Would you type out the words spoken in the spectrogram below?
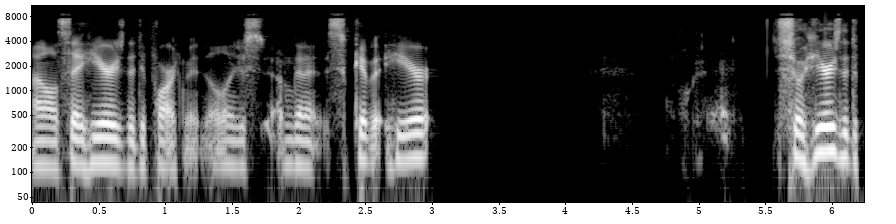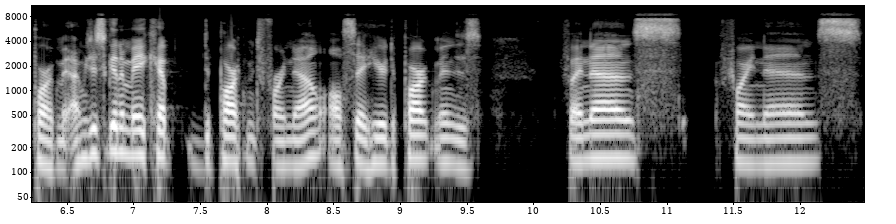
and I'll say here's the department. I'll just I'm gonna skip it here. Okay. So here's the department. I'm just gonna make up department for now. I'll say here department is finance, finance,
